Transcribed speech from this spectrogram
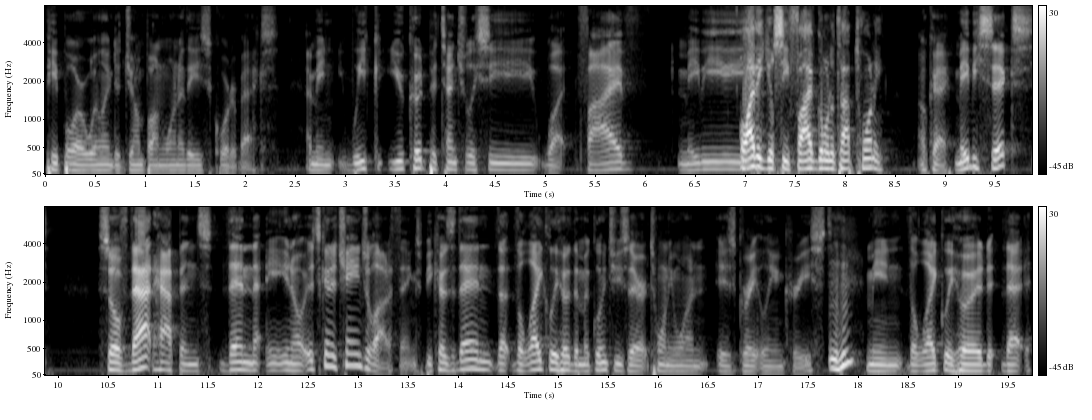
people are willing to jump on one of these quarterbacks. I mean, we you could potentially see what five, maybe Well, I think you'll see five going to top 20. Okay, maybe six. So if that happens, then you know it's going to change a lot of things because then the, the likelihood that McGlinchey's there at 21 is greatly increased. Mm-hmm. I mean, the likelihood that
